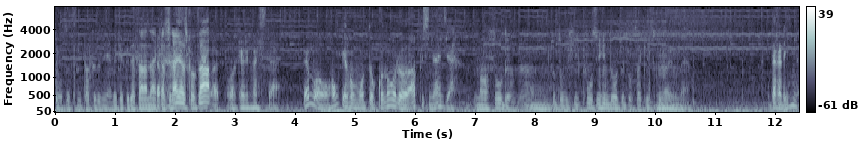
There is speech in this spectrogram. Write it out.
唐突にパクるのやめてくださらないかしら、よしこさわわかりましたでも本家本元この頃アップしないじゃんん。まあそうだよね。うんちょっとひ更新頻度ちょっと最近少ないよね。だからいいの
